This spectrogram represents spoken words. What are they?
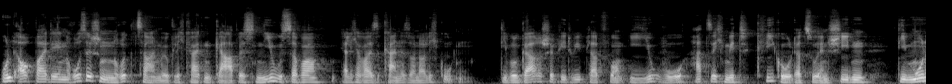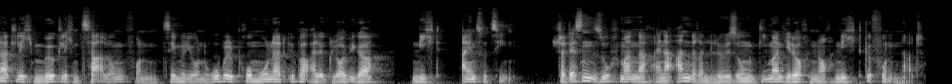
Und auch bei den russischen Rückzahlmöglichkeiten gab es News, aber ehrlicherweise keine sonderlich guten. Die bulgarische P2P-Plattform Iuvo hat sich mit Quico dazu entschieden, die monatlich möglichen Zahlungen von 10 Millionen Rubel pro Monat über alle Gläubiger nicht einzuziehen. Stattdessen sucht man nach einer anderen Lösung, die man jedoch noch nicht gefunden hat.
